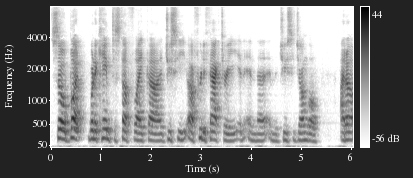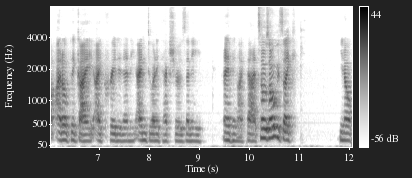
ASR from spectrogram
So, but when it came to stuff like uh, Juicy uh, Fruity Factory in, in the in the Juicy Jungle, I don't I don't think I I created any. I didn't do any textures, any anything like that. So it was always like, you know,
